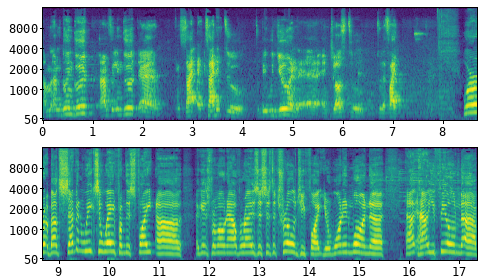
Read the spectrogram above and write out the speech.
I'm, I'm doing good. I'm feeling good. Uh, excited to, to be with you and, uh, and close to, to the fight. We're about seven weeks away from this fight uh, against Ramon Alvarez. This is the trilogy fight. You're one in one. Uh, how how you feeling? Uh,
